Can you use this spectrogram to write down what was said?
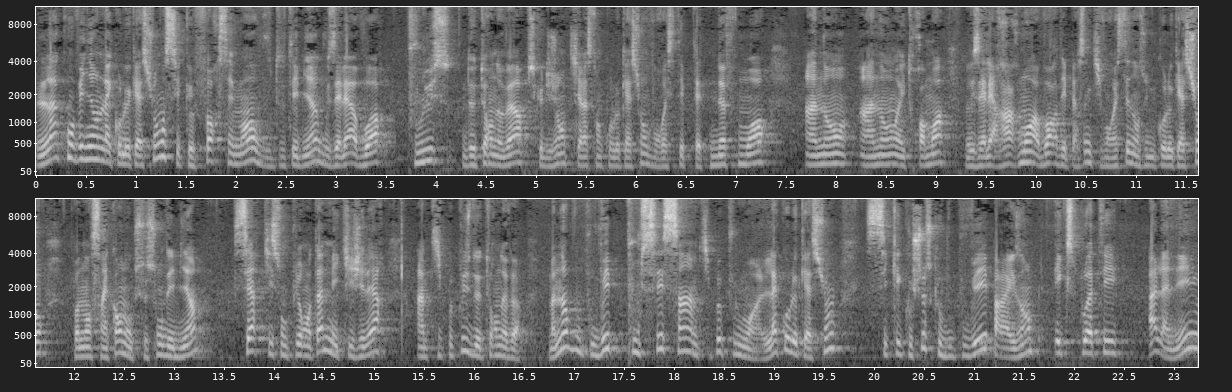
L'inconvénient de la colocation, c'est que forcément, vous, doutez bien que vous allez avoir plus de turnover puisque les gens qui restent en colocation vont rester peut-être 9 mois, 1 an, 1 an et 3 mois. vous allez rarement avoir des personnes qui vont rester dans une colocation pendant 5 ans. Donc ce sont des biens, certes, qui sont plus rentables, mais qui génèrent un petit peu plus de turnover. Maintenant, vous pouvez pousser ça un petit peu plus loin. La colocation, c'est quelque chose que vous pouvez, par exemple, exploiter à l'année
